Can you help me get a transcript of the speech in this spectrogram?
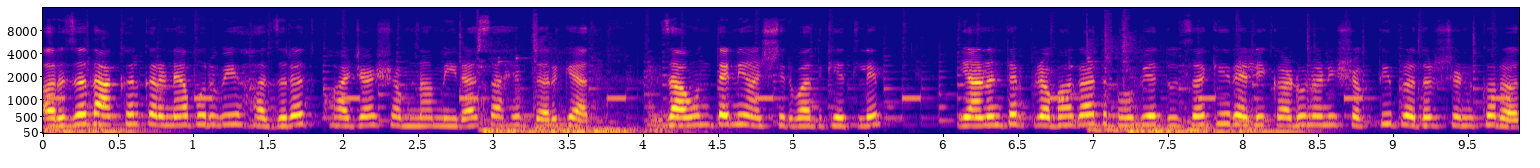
अर्ज दाखल करण्यापूर्वी हजरत ख्वाजा शमना मीरासाहेब दर्ग्यात जाऊन त्यांनी आशीर्वाद घेतले. यानंतर प्रभागात भव्य दुचाकी रॅली काढून आणि शक्ती प्रदर्शन करत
